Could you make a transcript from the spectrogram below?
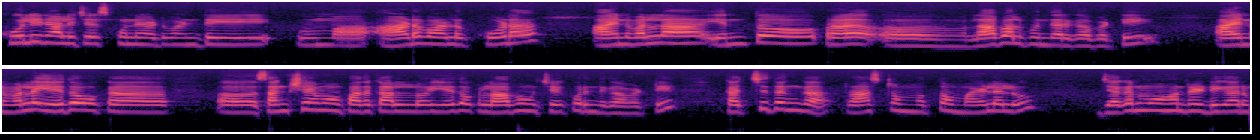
కూలీనాలు చేసుకునేటువంటి మా- ఆడవాళ్ళకు కూడా ఆయన వల్ల ఎంతో లాభాలు పొందారు కాబట్టి ఆయన వల్ల ఏదో ఒక సంక్షేమ పథకాల్లో ఏదో ఒక లాభం చేకూరింది కాబట్టి ఖచ్చితంగా రాష్ట్రం మొత్తం మహిళలు జగన్మోహన్ రెడ్డి గారు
